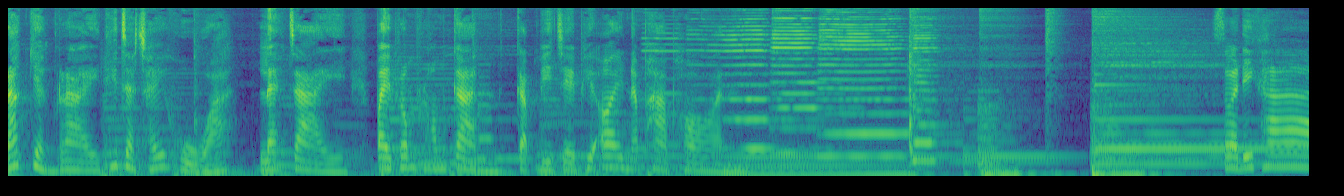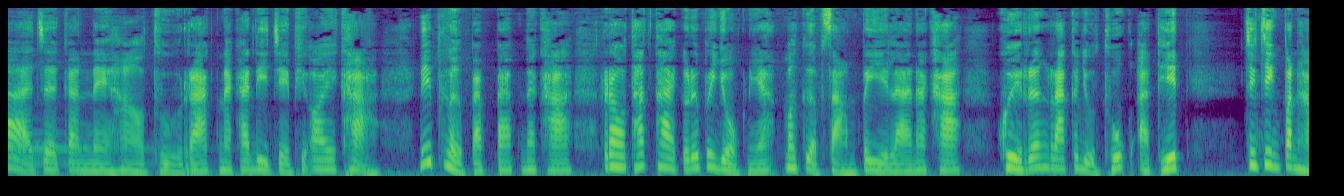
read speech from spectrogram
รักอย่างไรที่จะใช้หัวและใจไปพร้อมๆกันกับดีเจพี่อ้อยนภาพร สวัสดีค่ะ เจอกันใน How to รักนะคะดีเจพี่อ้อยค่ะ นี่เผลอแป๊บๆนะคะ เราทักทายกันด้วยประโยคนี้มาเกือบ 3 ปีแล้วนะคะ คุยเรื่องรักกันอยู่ทุกอาทิตย์ จริง ๆ ปัญหา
